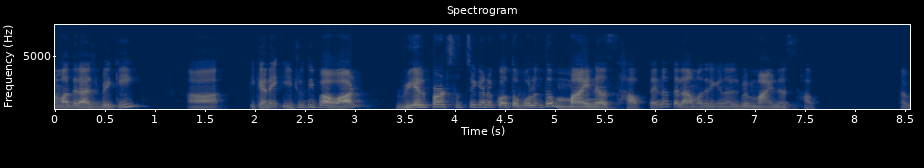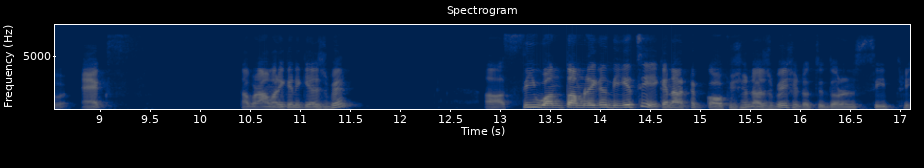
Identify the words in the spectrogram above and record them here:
আমাদের আসবে কি? এখানে E to the power real parts হচ্ছে এখানে কত বলুন তো? মাইনাস হাফ তাই না? তাহলে আমাদের এখানে আসবে মাইনাস হাফ তারপর এক্স তারপর আমার এখানে কি আসবে? সি ওয়ান তো আমরা এখানে দিয়েছি, এখানে একটা কফিসিয়েন্ট আসবে, সেটা হচ্ছে ধরেন সি থ্রি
